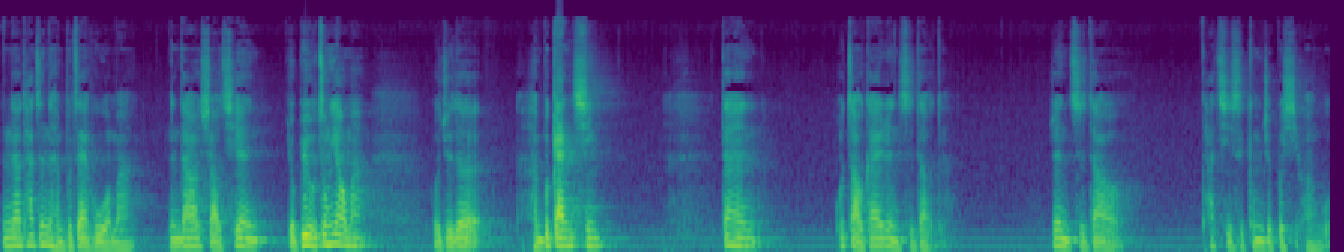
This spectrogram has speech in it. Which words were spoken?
难道他真的很不在乎我吗？难道小倩有比我重要吗？我觉得很不甘心，但我早该认知到的，认知到他其实根本就不喜欢我，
